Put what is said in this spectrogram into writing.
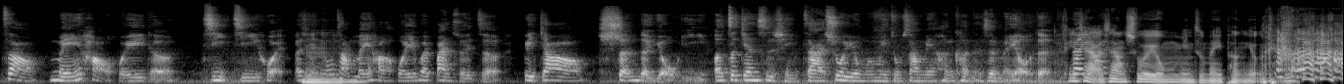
造美好回忆的机机会，而且通常美好的回忆会伴随着比较深的友谊，而这件事情在数位游牧民族上面很可能是没有的。听起来好像数位游牧民族没朋友。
